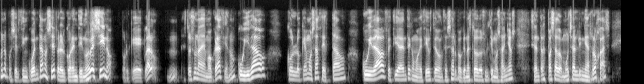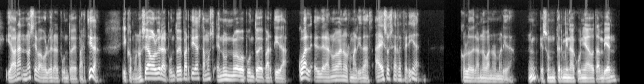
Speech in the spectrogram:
Bueno, pues el 50 no sé, pero el 49 sí, ¿no? Porque, claro, mm, esto es una democracia, ¿no? Cuidado con lo que hemos aceptado. Cuidado, efectivamente, como decía usted, don César, porque en estos dos últimos años se han traspasado muchas líneas rojas y ahora no se va a volver al punto de partida. Y como no se va a volver al punto de partida, estamos en un nuevo punto de partida. ¿Cuál? El de la nueva normalidad. A eso se referían con lo de la nueva normalidad, que es un término acuñado también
